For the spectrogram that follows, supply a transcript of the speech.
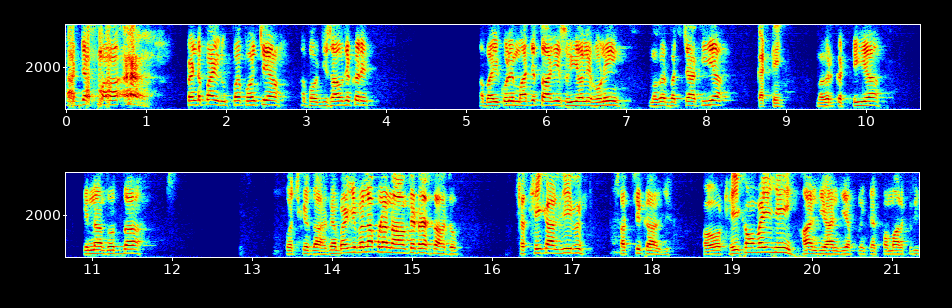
ਅੱਜ ਆਪਾਂ ਪਿੰਡ ਭਾਈ ਰੂਪਾ ਪਹੁੰਚੇ ਆ ਆ ਫੌਜੀ ਸਾਹਿਬ ਦੇ ਘਰੇ। ਆ ਬਾਈ ਕੋਲੇ ਮੱਝ ਤਾਜੀ ਸੂਈ ਵਾਲੇ ਹੁਣੇ ਮਗਰ ਬੱਚਾ ਕੀ ਆ? ਕੱਟੇ। ਮਗਰ ਕੱਟੀ ਆ ਕਿੰਨਾ ਦੁੱਧ ਆ? ਪੁੱਛ ਕੇ ਦੱਸਦੇ ਆ ਬਾਈ ਜੀ ਪਹਿਲਾਂ ਆਪਣਾ ਨਾਮ ਤੇ ਐਡਰੈਸ ਦੱਸ ਦਿਓ। ਸਤਿ ਸ਼੍ਰੀ ਅਕਾਲ ਜੀ। ਸਤਿ ਸ਼੍ਰੀ ਅਕਾਲ ਜੀ। ਹੋ ਠੀਕ ਹੋ ਬਾਈ ਜੀ? ਹਾਂਜੀ ਹਾਂਜੀ ਆਪਣੀ ਕਿਰਪਾ ਮਾਲਕ ਦੀ।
